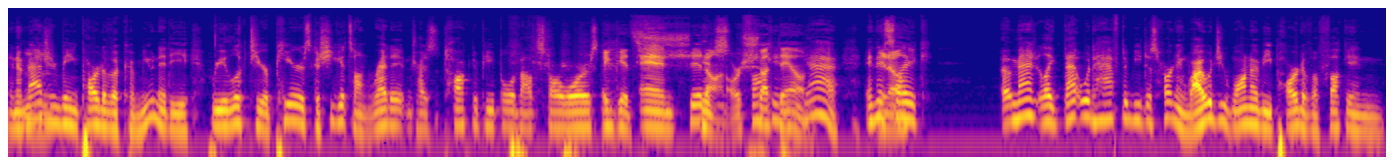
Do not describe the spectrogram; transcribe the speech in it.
And Mm-hmm. imagine being part of a community where you look to your peers because she gets on Reddit and tries to talk to people about Star Wars. and gets and shit it's on or shut down. Yeah, and You it's know? like imagine like that would have to be disheartening. Why would you want to be part of a fucking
